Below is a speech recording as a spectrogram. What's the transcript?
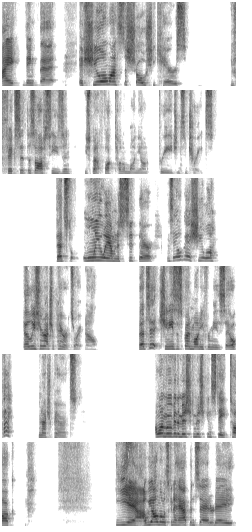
I think that if Sheila wants to show she cares, you fix it this offseason. You spend a fuck ton of money on free agents and trades. That's the only way I'm going to sit there and say, okay, Sheila, at least you're not your parents right now. That's it. She needs to spend money for me to say, okay, you're not your parents. I want to move into Michigan, Michigan State talk. Yeah, we all know what's going to happen Saturday,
